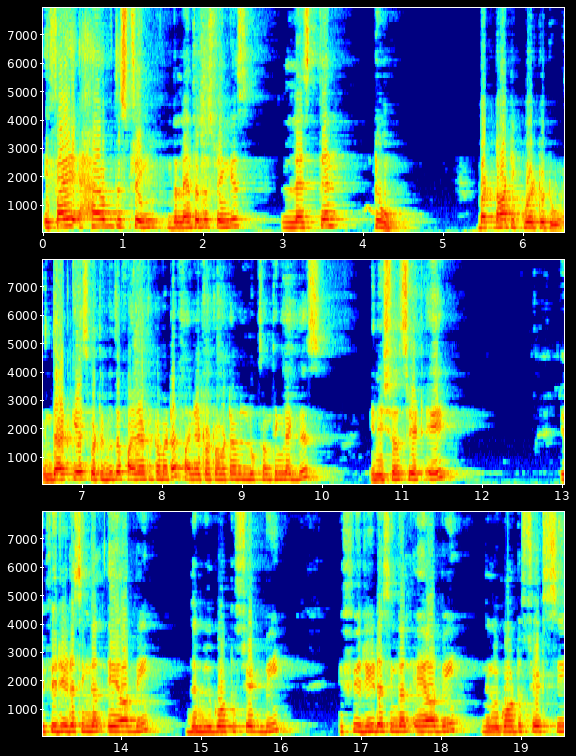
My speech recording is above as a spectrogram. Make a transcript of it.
if I have the string the length of the string is less than 2 but not equal to 2 in that case what will be the finite automata finite automata will look something like this initial state a if we read a single a or b then we'll go to state b if we read a single a or b then we'll go to state c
